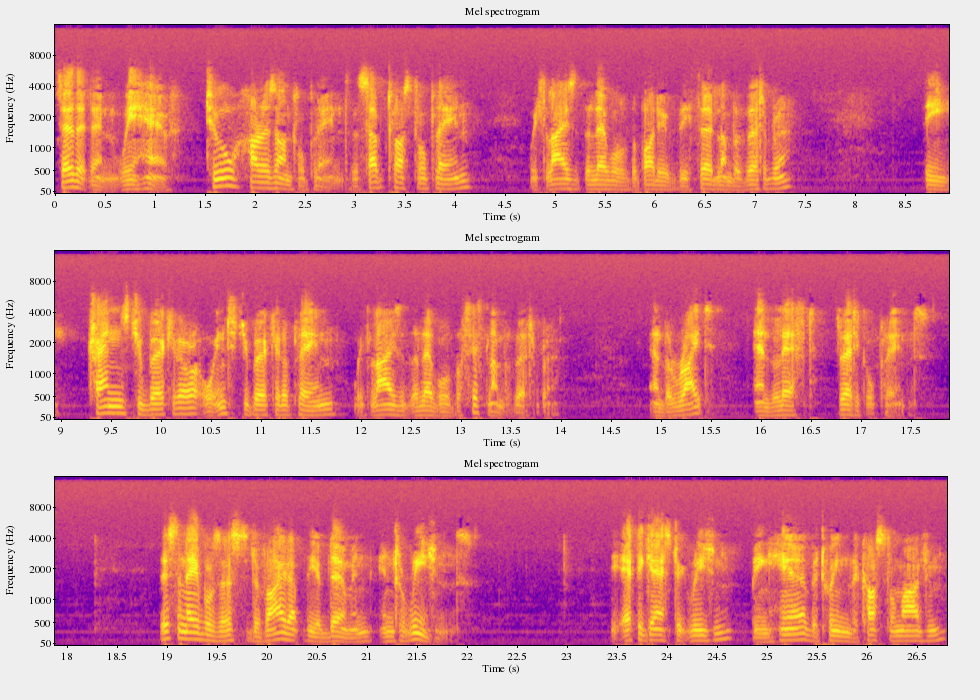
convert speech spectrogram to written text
So that then we have two horizontal planes, the subcostal plane, which lies at the level of the body of the third lumbar vertebra, the transtubercular or intertubercular plane, which lies at the level of the fifth lumbar vertebra, and the right and left vertical planes. This enables us to divide up the abdomen into regions. The epigastric region being here between the costal margin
